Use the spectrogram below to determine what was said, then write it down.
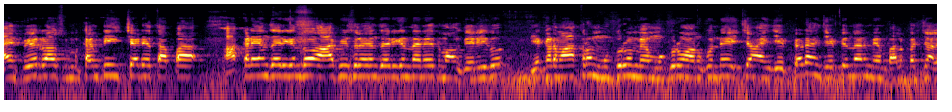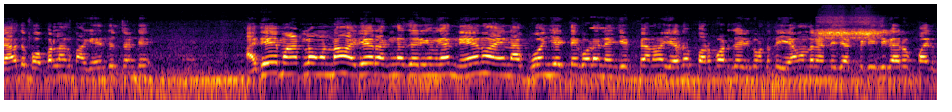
ఆయన పేరు రాసు కమిటీ ఇచ్చాడే తప్ప అక్కడ ఏం జరిగిందో ఆఫీసులో ఏం జరిగిందో అనేది మాకు తెలియదు ఇక్కడ మాత్రం ముగ్గురు మేము ముగ్గురు అనుకునే ఇచ్చాం. ఆయన చెప్పాడు ఆయన చెప్పిందని మేము బలపరిచాం. లేకపోతే బొబ్బర్లకు మాకేం తెలుసండి? అదే మాటలో ఉన్నాం అదే రకంగా జరిగింది. కానీ నేను ఆయన నాకు ఫోన్ చేస్తే కూడా నేను చెప్పాను ఏదో పొరపాటు జరిగి ఉంటుంది. ఏముందండి జడ్పీటీసీ గారు? పది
